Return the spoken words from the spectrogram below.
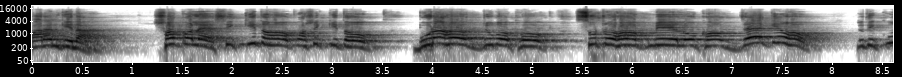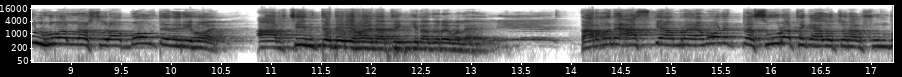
পারেন কি না? সকলে শিক্ষিত হোক, অশিক্ষিত হোক, বুড়া হোক, যুবক হোক, ছোট হোক, মেয়ে, লোক হোক, যে কেউ হোক, যদি কুলহু আল্লাহর সুরা বলতে দেরি হয় আর চিনতে দেরি হয় না, ঠিক কিনা ধরে বলে? তার মানে আজকে আমরা এমন একটা সুরা থেকে আলোচনা শুনব,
